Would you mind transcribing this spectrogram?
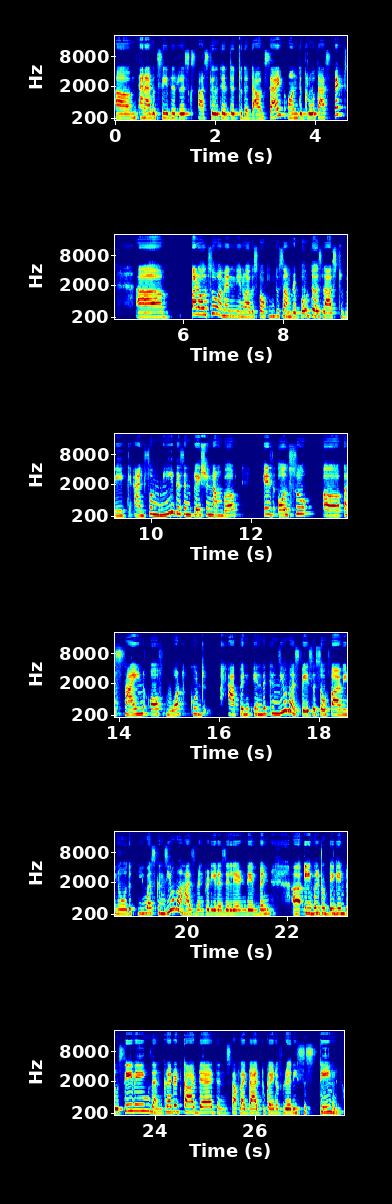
um, and I would say the risks are still tilted to the downside on the growth aspect. Um, but also, I mean, you know, I was talking to some reporters last week, and for me, this inflation number is also uh, a sign of what could happen in the consumer space. So, far, we know the US consumer has been pretty resilient. They've been uh, able to dig into savings and credit card debt and stuff like that to kind of really sustain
